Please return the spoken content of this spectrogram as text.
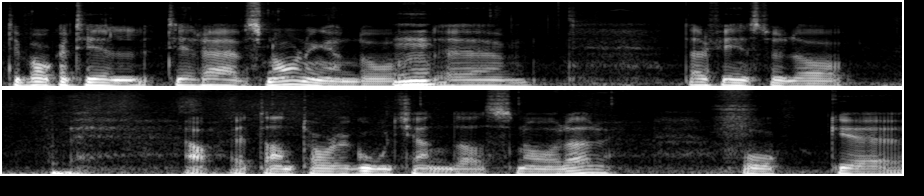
Tillbaka till, till rävsnarningen då. Mm. Det, där finns det då ja, ett antal godkända snarar. Och eh,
